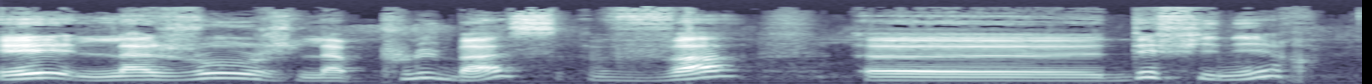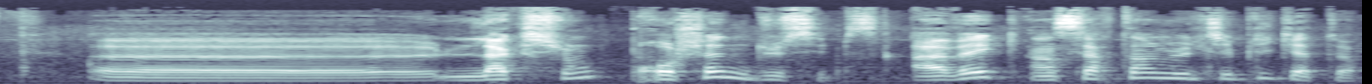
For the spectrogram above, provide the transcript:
et la jauge la plus basse va définir euh, l'action prochaine du Sims avec un certain multiplicateur.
